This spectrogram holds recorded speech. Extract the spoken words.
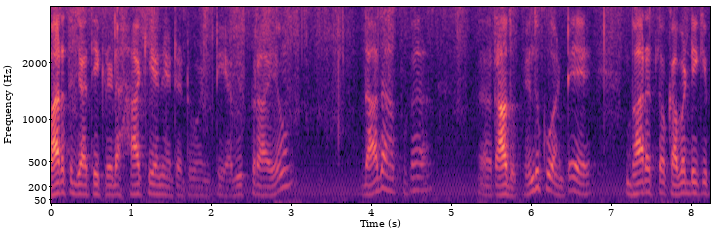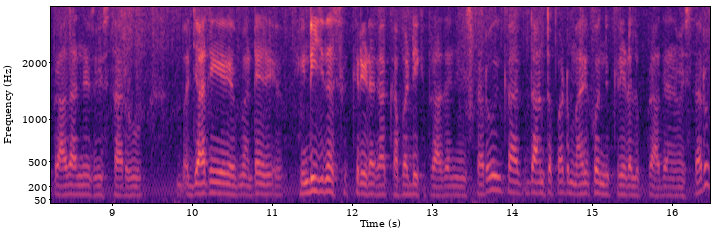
భారత జాతీయ క్రీడ హాకీ అనేటటువంటి అభిప్రాయం దాదాపుగా రాదు. ఎందుకు అంటే భారత్లో కబడ్డీకి ప్రాధాన్యత ఇస్తారు. జాతీయ అంటే ఇండిజినస్ క్రీడగా కబడ్డీకి ప్రాధాన్యం ఇస్తారు. ఇంకా దాంతోపాటు మరికొన్ని క్రీడలు ప్రాధాన్యం ఇస్తారు.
